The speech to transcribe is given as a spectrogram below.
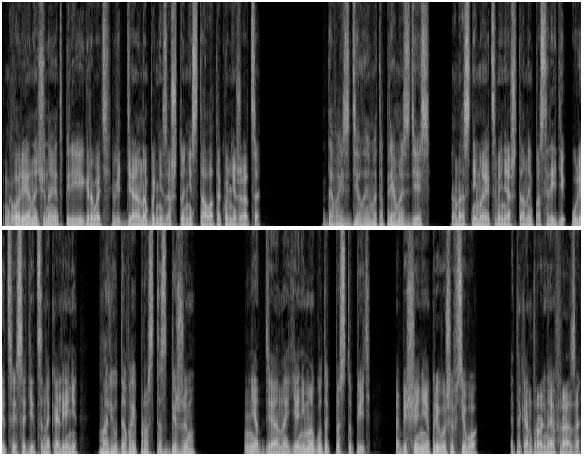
Глория начинает переигрывать, ведь Диана бы ни за что не стала так унижаться. «Давай сделаем это прямо здесь». Она снимает с меня штаны посреди улицы и садится на колени. «Молю, давай просто сбежим». «Нет, Диана, я не могу так поступить. Обещание превыше всего». Это контрольная фраза.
